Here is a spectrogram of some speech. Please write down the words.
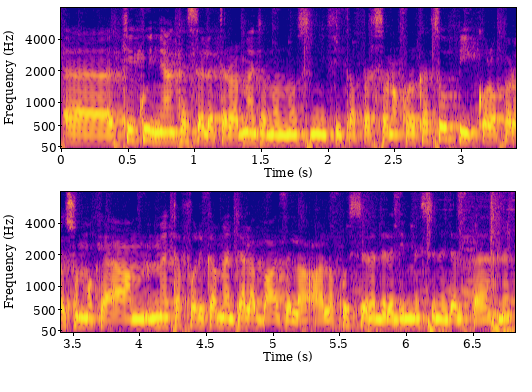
eh, che quindi anche se letteralmente non, non, significa persona col cazzo piccolo, però diciamo che ha metaforicamente alla base la, la questione delle dimensioni del pene.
